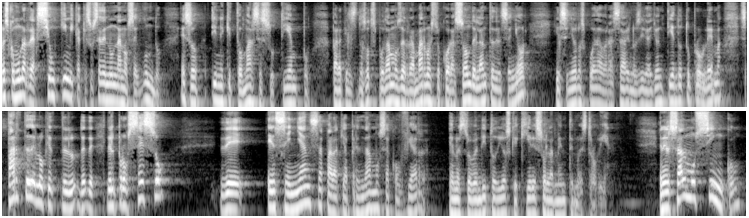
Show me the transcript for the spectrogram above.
No es como una reacción química que sucede en un nanosegundo. Eso tiene que tomarse su tiempo para que nosotros podamos derramar nuestro corazón delante del Señor y el Señor nos pueda abrazar y nos diga, yo entiendo tu problema. Es parte de lo que, del proceso de enseñanza para que aprendamos a confiar en nuestro bendito Dios que quiere solamente nuestro bien. En el Salmo 5,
